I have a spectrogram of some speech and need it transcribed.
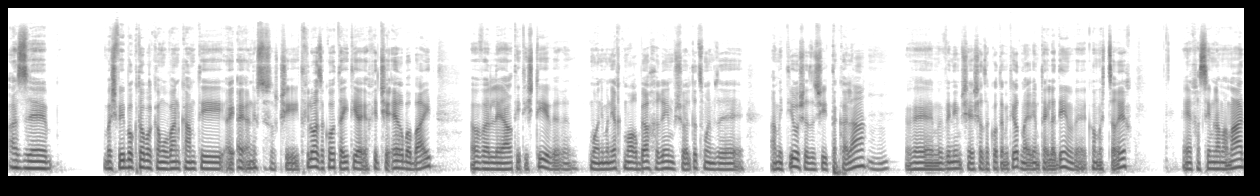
אז בשביעי באוקטובר כמובן קמתי, אני חושב שכשהתחילו האזעקות הייתי היחיד שער בבית, אבל הערתי את אשתי, וכמו, אני מניח כמו הרבה אחרים, שואל את עצמו אם זה אמיתי או שזה איזושהי תקלה. ומבינים שיש אזעקות אמיתיות, מעירים את הילדים וכל מה שצריך, אה, נכנסים לממ"ד,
